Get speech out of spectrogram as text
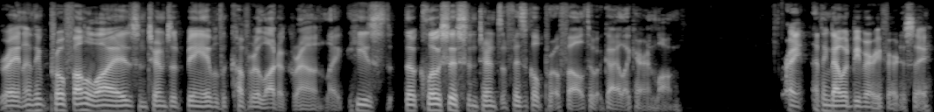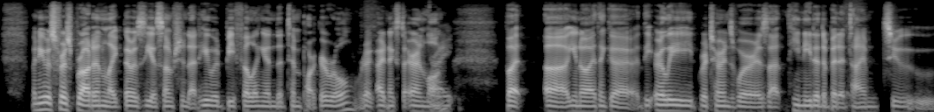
right? And I think profile wise, in terms of being able to cover a lot of ground, like he's the closest in terms of physical profile to a guy like Aaron Long. Right. I think that would be very fair to say. When he was first brought in, like there was the assumption that he would be filling in the Tim Parker role right next to Aaron Long. Right. But uh, you know, I think uh, the early returns were is that he needed a bit of time to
